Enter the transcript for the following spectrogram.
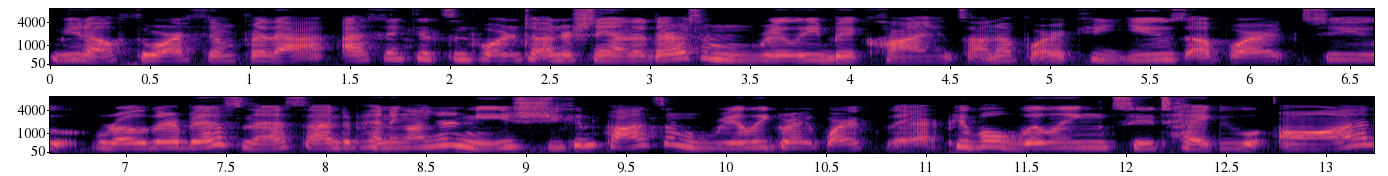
you know, thwart them for that. I think it's important to understand that there are some really big clients on Upwork who use Upwork to grow their business, and depending on your niche, you can find some really great work there. People willing to take you on,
